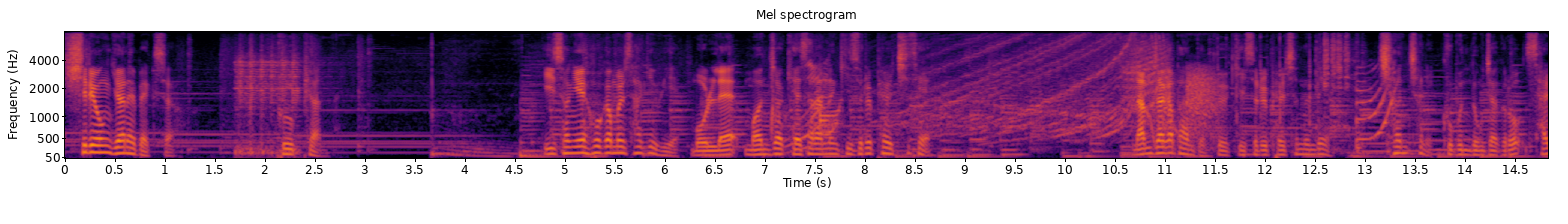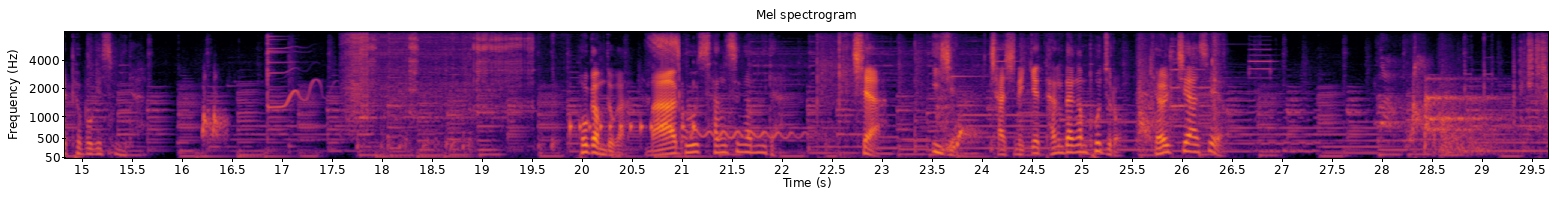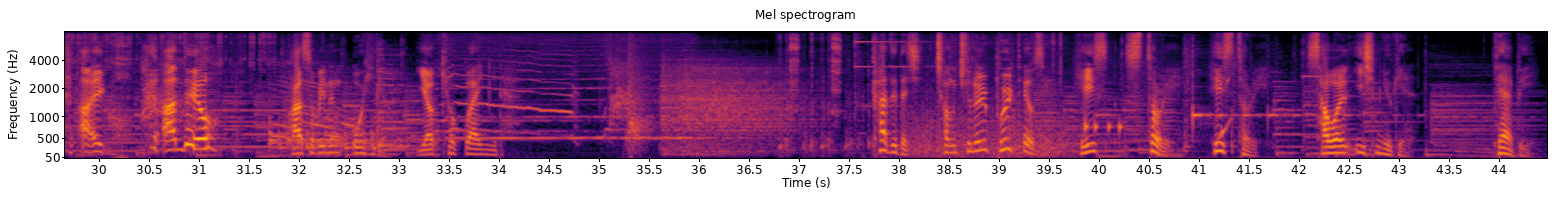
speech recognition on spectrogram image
실용 연애백서 부편 이성의 호감을 사기 위해 몰래 먼저 계산하는 기술을 펼치세요. 남자가 방금 그 기술을 펼쳤는데요. 천천히 구분 동작으로 살펴보겠습니다. 호감도가 마구 상승합니다. 자, 이제 자신 있게 당당한 포즈로 결제하세요. 아이고, 안 돼요. 과소비는 오히려 역효과입니다. 카드 대신 청춘을 불태우세요. His Story, History. 4월 26일. 데뷔.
